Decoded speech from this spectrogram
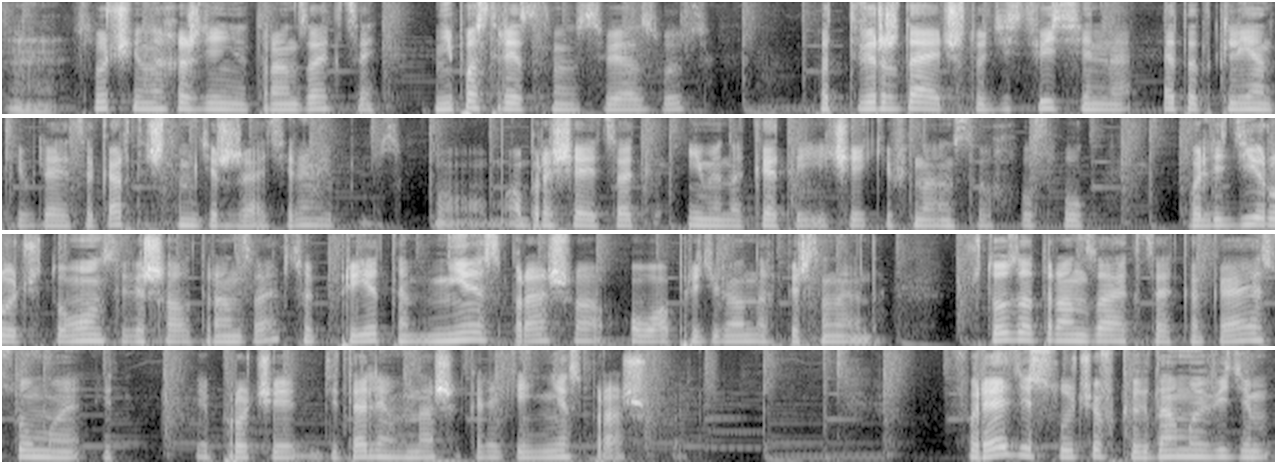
Мгм. В случае нахождения транзакций непосредственно связываются, подтверждает, что действительно этот клиент является карточным держателем и обращается именно к этой ячейке финансовых услуг, валидирует, что он совершал транзакцию, при этом не спрашивая о определенных персональных. Что за транзакция, какая сумма и, и прочие детали наши коллеги не спрашивают. В ряде случаев, когда мы видим,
